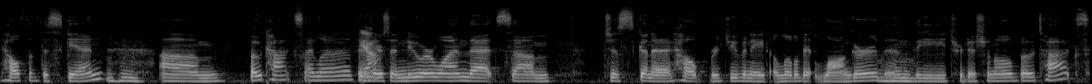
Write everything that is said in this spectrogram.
health of the skin. Um, Botox, I love. And Yeah? there's a newer one that's um, just going to help rejuvenate a little bit longer than the traditional Botox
